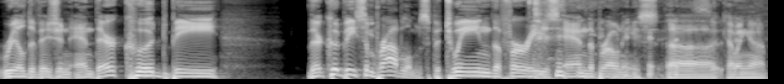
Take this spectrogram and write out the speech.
real division, and there could be there could be some problems between the furries and the bronies uh, coming up.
